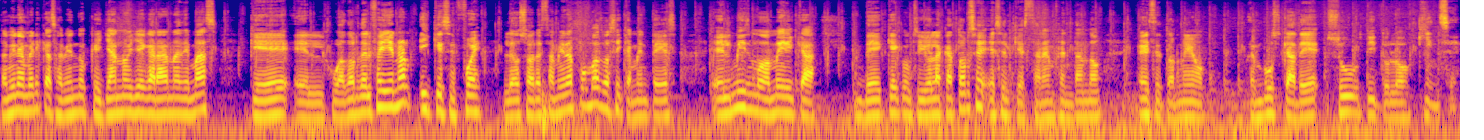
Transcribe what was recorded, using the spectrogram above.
También América sabiendo que ya no llegará nadie más que el jugador del Feyenoord y que se fue Leo Suárez también a Pumas. Básicamente es el mismo América de que consiguió la 14, es el que estará enfrentando este torneo en busca de su título 15.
